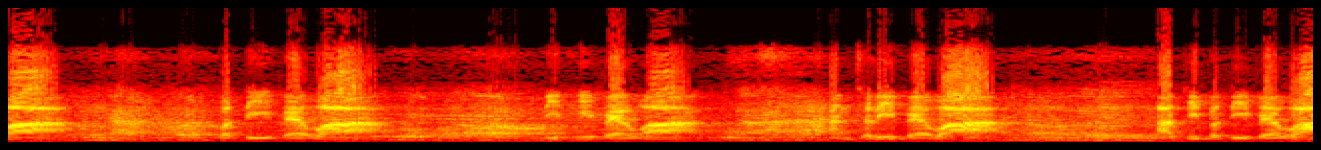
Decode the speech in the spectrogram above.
ว่า ปฏิแปลว่า นิธิแปลว่า อัญชลิแปลว่า อธิปติแปลว่า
